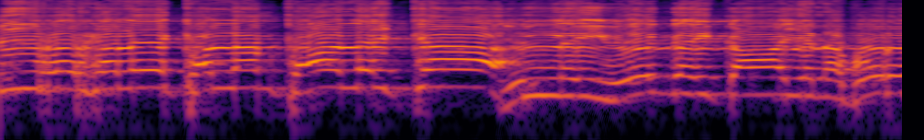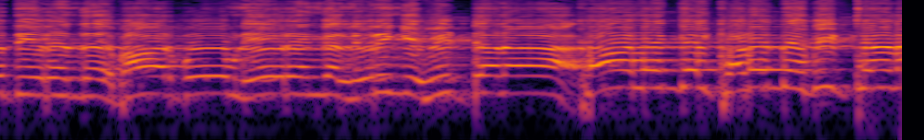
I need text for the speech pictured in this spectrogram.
வீரர்களே கள்ளம் காலைக்கா இல்லை வேங்கைக்கா என பொறுத்திருந்து பார்ப்போம். நேரங்கள் நெருங்கி விட்டன. காலங்கள் கடந்து விட்டன.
